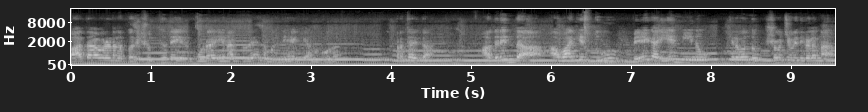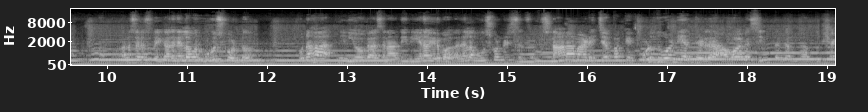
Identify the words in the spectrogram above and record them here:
ವಾತಾವರಣದ ಪರಿಶುದ್ಧತೆ ಕೂಡ ಏನಾಗ್ತದೆ? ನಮ್ಮ ದೇಹಕ್ಕೆ ಅನುಕೂಲ. ಅರ್ಥ ಆಯ್ತಾ? ಅದರಿಂದ ಅವಾಗೆದ್ದು ಬೇಗ ಏನ್ ನೀನು ಕೆಲವೊಂದು ಶೌಚ ವಿಧಿಗಳನ್ನ ಅನುಸರಿಸಬೇಕು. ಅದನ್ನೆಲ್ಲವನ್ನು ಮುಗಿಸ್ಕೊಂಡು ಪುನಃ ನೀನು ಯೋಗಾಸನ ಅದು ಇದು ಏನೋ ಇರ್ಬೋದು. ಅದನ್ನೆಲ್ಲ ಮುಗಿಸ್ಕೊಂಡು ಸ್ನಾನ ಮಾಡಿ ಜಪಕ್ಕೆ ಕುಳಿದುಕೊಂಡಿ ಅಂತ ಹೇಳಿದ್ರೆ ಅವಾಗ ಸಿಗ್ತಕ್ಕಂಥದ್ದು ಶಕ್ತಿ.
